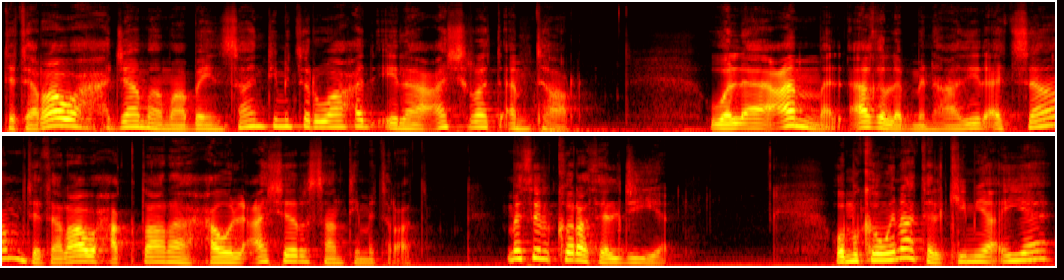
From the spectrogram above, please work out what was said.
تتراوح أحجامها ما بين سنتيمتر واحد إلى عشرة أمتار. والأعم الأغلب من هذه الأجسام تتراوح أقطارها حول عشر سنتيمترات مثل كرة ثلجية ومكوناتها الكيميائية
